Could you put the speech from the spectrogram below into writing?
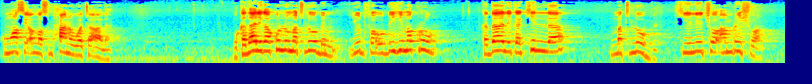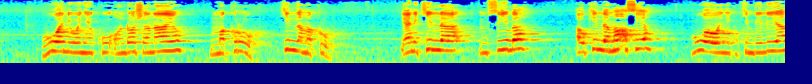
kumwasi Allah subhanahu wa ta'ala. Wakadhalika kullu matlubin yudfa bihi makruh. Kadhalika kila matlub kilichoamrishwa huwa ni wenye kuondosha nayo makruh kila makruh. Yani kila msiba au kila maasiya huwa wenye kukimbilia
